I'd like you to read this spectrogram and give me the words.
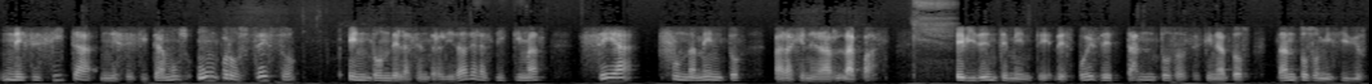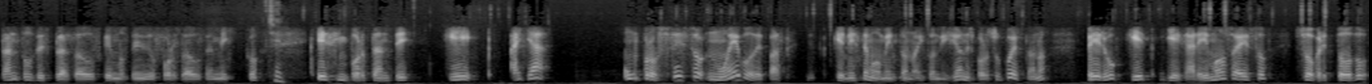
necesita, necesitamos un proceso en donde la centralidad de las víctimas sea fundamento para generar la paz. Evidentemente, después de tantos asesinatos, tantos homicidios, tantos desplazados que hemos tenido forzados en México, es importante que haya un proceso nuevo de paz, que en este momento no hay condiciones, por supuesto, ¿no? Pero que llegaremos a eso, sobre todo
